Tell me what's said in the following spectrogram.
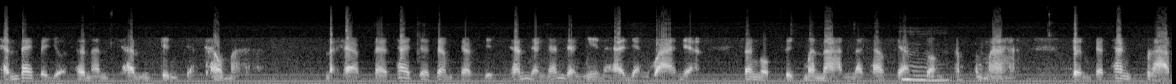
ฉันได้ประโยชน์เท่านั้นฉันจึงจะเข้ามานะครับ แต่ถ้าจะจำกัดสิทธิ์ฉันอย่างนั้นอย่างนี้นะฮะอย่างว้าเนี่ย สงบศึกมานานนะครับ จากอืมกองทัพพม่าจนกระทั่งปราบ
